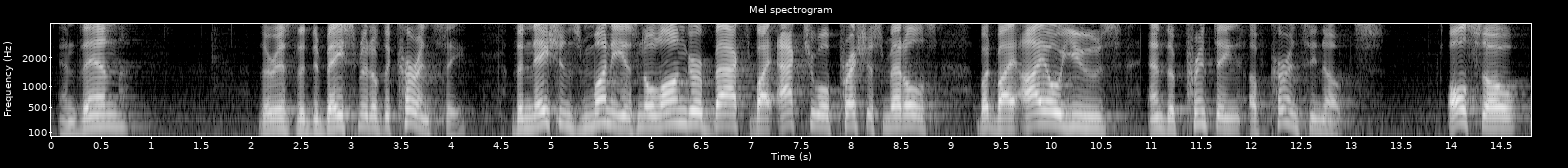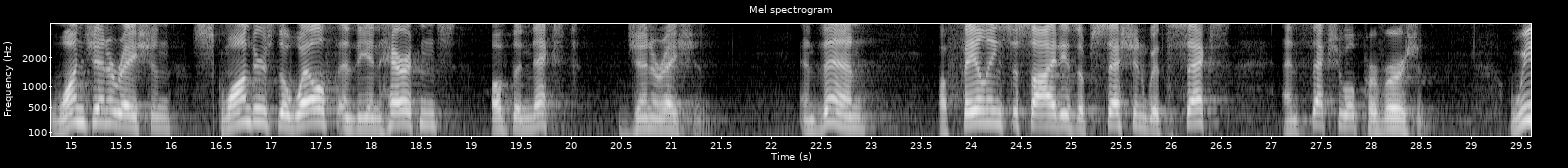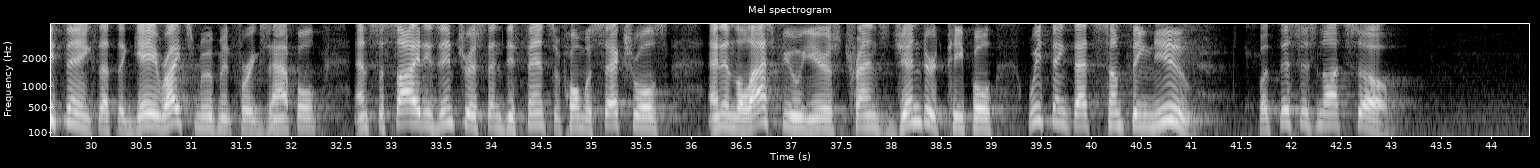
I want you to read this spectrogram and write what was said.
And then there is the debasement of the currency. The nation's money is no longer backed by actual precious metals, but by IOUs and the printing of currency notes. Also, one generation squanders the wealth and the inheritance of the next generation. And then a failing society's obsession with sex and sexual perversion. We think that the gay rights movement, for example, and society's interest and defense of homosexuals, and in the last few years, transgendered people, we think that's something new, but this is not so.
